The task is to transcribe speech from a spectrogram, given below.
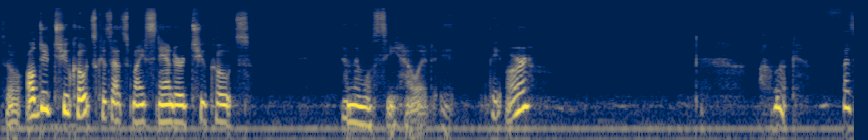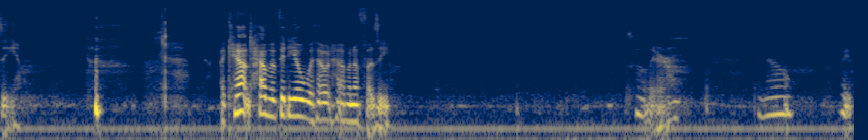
So I'll do two coats because that's my standard two coats. And then we'll see how it, it they are. Oh, look fuzzy. I can't have a video without having a fuzzy. So there. So now wipe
